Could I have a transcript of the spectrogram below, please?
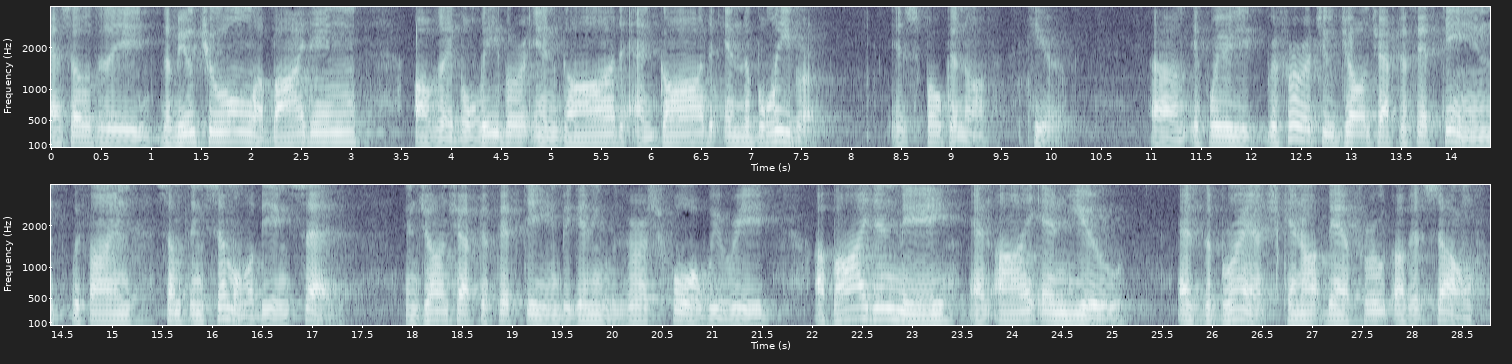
And so the, the mutual abiding of the believer in God and God in the believer is spoken of here. Um, if we refer to John chapter 15, we find something similar being said. In John chapter 15, beginning with verse 4, we read, Abide in me, and I in you, as the branch cannot bear fruit of itself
